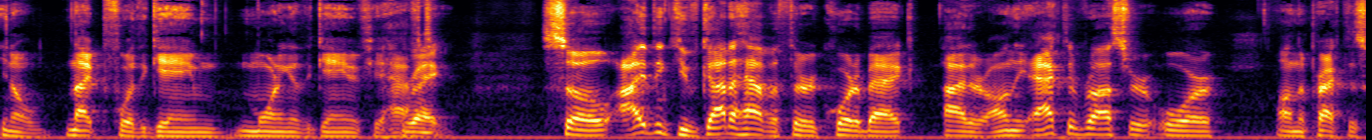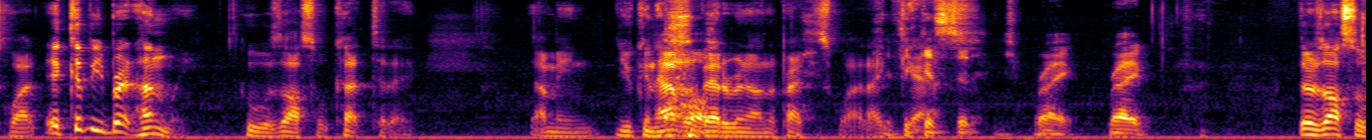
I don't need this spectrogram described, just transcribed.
you know, night before the game, morning of the game if you have Right. to. So I think you've got to have a third quarterback either on the active roster or on the practice squad. It could be Brett Hundley, who was also cut today. I mean, you can have Oh. a veteran on the practice squad. I If guess it right, right. there's also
